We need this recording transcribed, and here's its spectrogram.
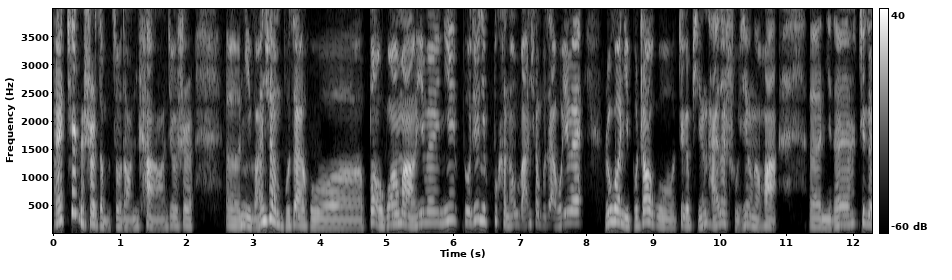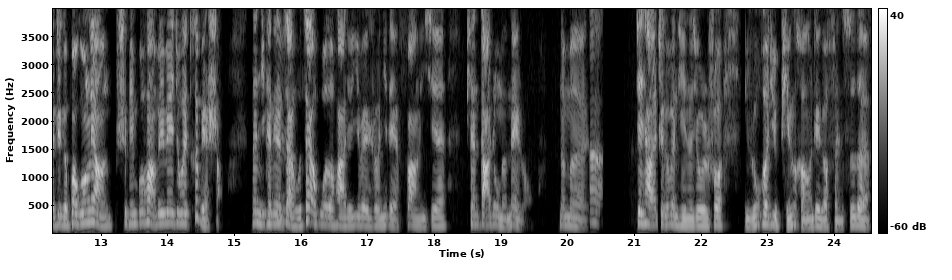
哎，这个事儿怎么做到？你看啊，就是，呃，你完全不在乎曝光嘛？因为你，我觉得你不可能完全不在乎，因为如果你不照顾这个平台的属性的话，呃，你的这个这个曝光量、视频播放微微就会特别少。那你肯定是在乎，在乎的话，就意味着说你得放一些偏大众的内容。那么，嗯，接下来这个问题呢，就是说你如何去平衡这个粉丝的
